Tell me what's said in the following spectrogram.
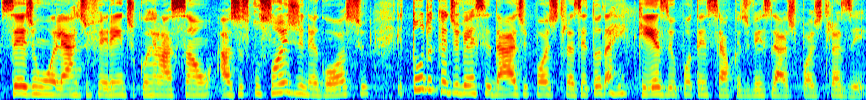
seja um olhar diferente com relação às discussões de negócio e tudo que a diversidade pode trazer, toda a riqueza e o potencial que a diversidade pode trazer.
